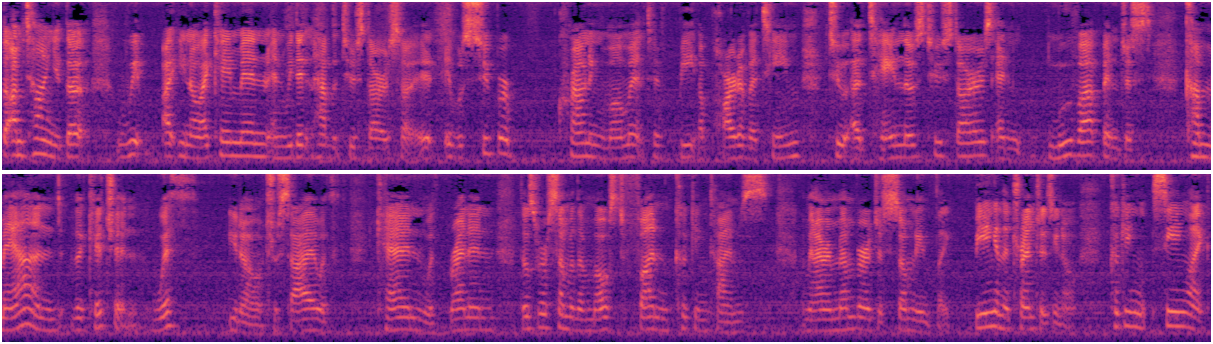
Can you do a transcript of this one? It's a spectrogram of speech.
the, I'm telling you, the we, I, you know, I came in and we didn't have the two stars, so it, it was super crowning moment to be a part of a team to attain those two stars and move up and just command the kitchen with you know Trusai with Ken with Brennan. Those were some of the most fun cooking times. I mean, I remember just so many like being in the trenches. You know, cooking, seeing like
